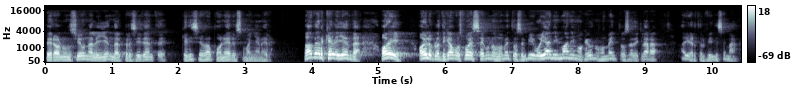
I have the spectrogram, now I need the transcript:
pero anunció una leyenda al presidente que dice va a poner en su mañanera. Va a ver qué leyenda. Hoy, hoy lo platicamos pues en unos momentos en vivo y ánimo, ánimo que en unos momentos se declara abierto el fin de semana.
